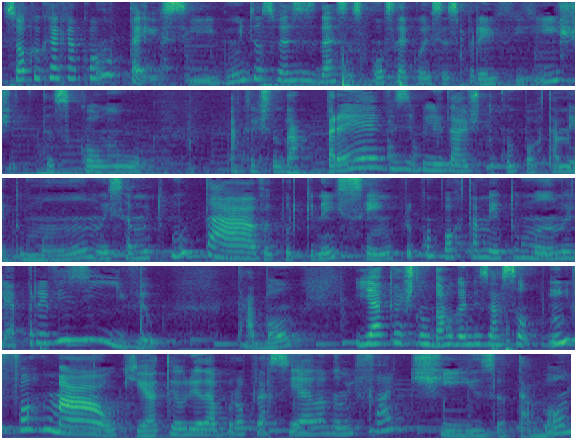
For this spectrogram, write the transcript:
Só que o que é que acontece? Muitas vezes dessas consequências previstas, como a questão da previsibilidade do comportamento humano, isso é muito mutável, porque nem sempre o comportamento humano ele é previsível tá bom? E a questão da organização informal, que a teoria da burocracia ela não enfatiza, tá bom?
